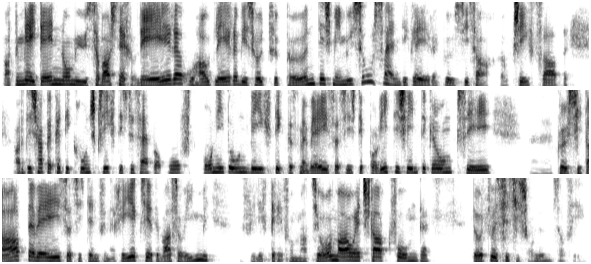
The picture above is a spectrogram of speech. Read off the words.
Aber wir haben dann noch müssen wahrscheinlich lehren und halt lehren, wie es heute verpönt ist. Wir müssen auswendig lehren, gewisse Sachen, und Geschichtsdaten. Aber das ist eben gerade die Kunstgeschichte, ist das eben oft auch nicht unwichtig, dass man weiss, was ist der politische Hintergrund gewesen, äh, gewisse Daten weiss, was ist denn für ein Krieg gewesen, oder was auch immer vielleicht die Reformation mal hat stattgefunden. Dort wissen sie schon nicht mehr so viel.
